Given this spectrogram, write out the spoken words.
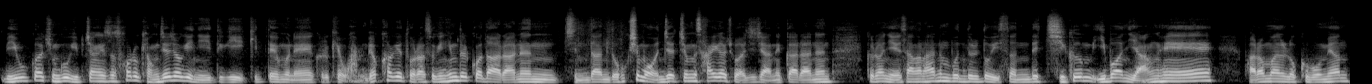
미국과 중국 입장에서 서로 경제적인 이득이 있기 때문에 그렇게 완벽하게 돌아서긴 힘들 거다라는 진단도 혹시 뭐 언제쯤 사이가 좋아지지 않을까라는 그런 예상을 하는 분들도 있었는데 지금 이번 양회의 발언만을 놓고 보면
